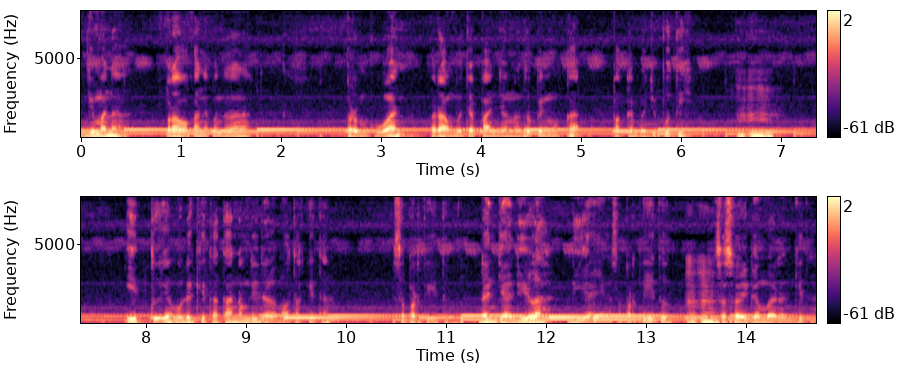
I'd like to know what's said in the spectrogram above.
gimana perawakannya kuntilanak perempuan rambutnya panjang nutupin muka pakai baju putih. Mm-mm. itu yang udah kita tanam di dalam otak kita. Seperti itu. Dan jadilah dia yang seperti itu. Mm-mm. sesuai gambaran kita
